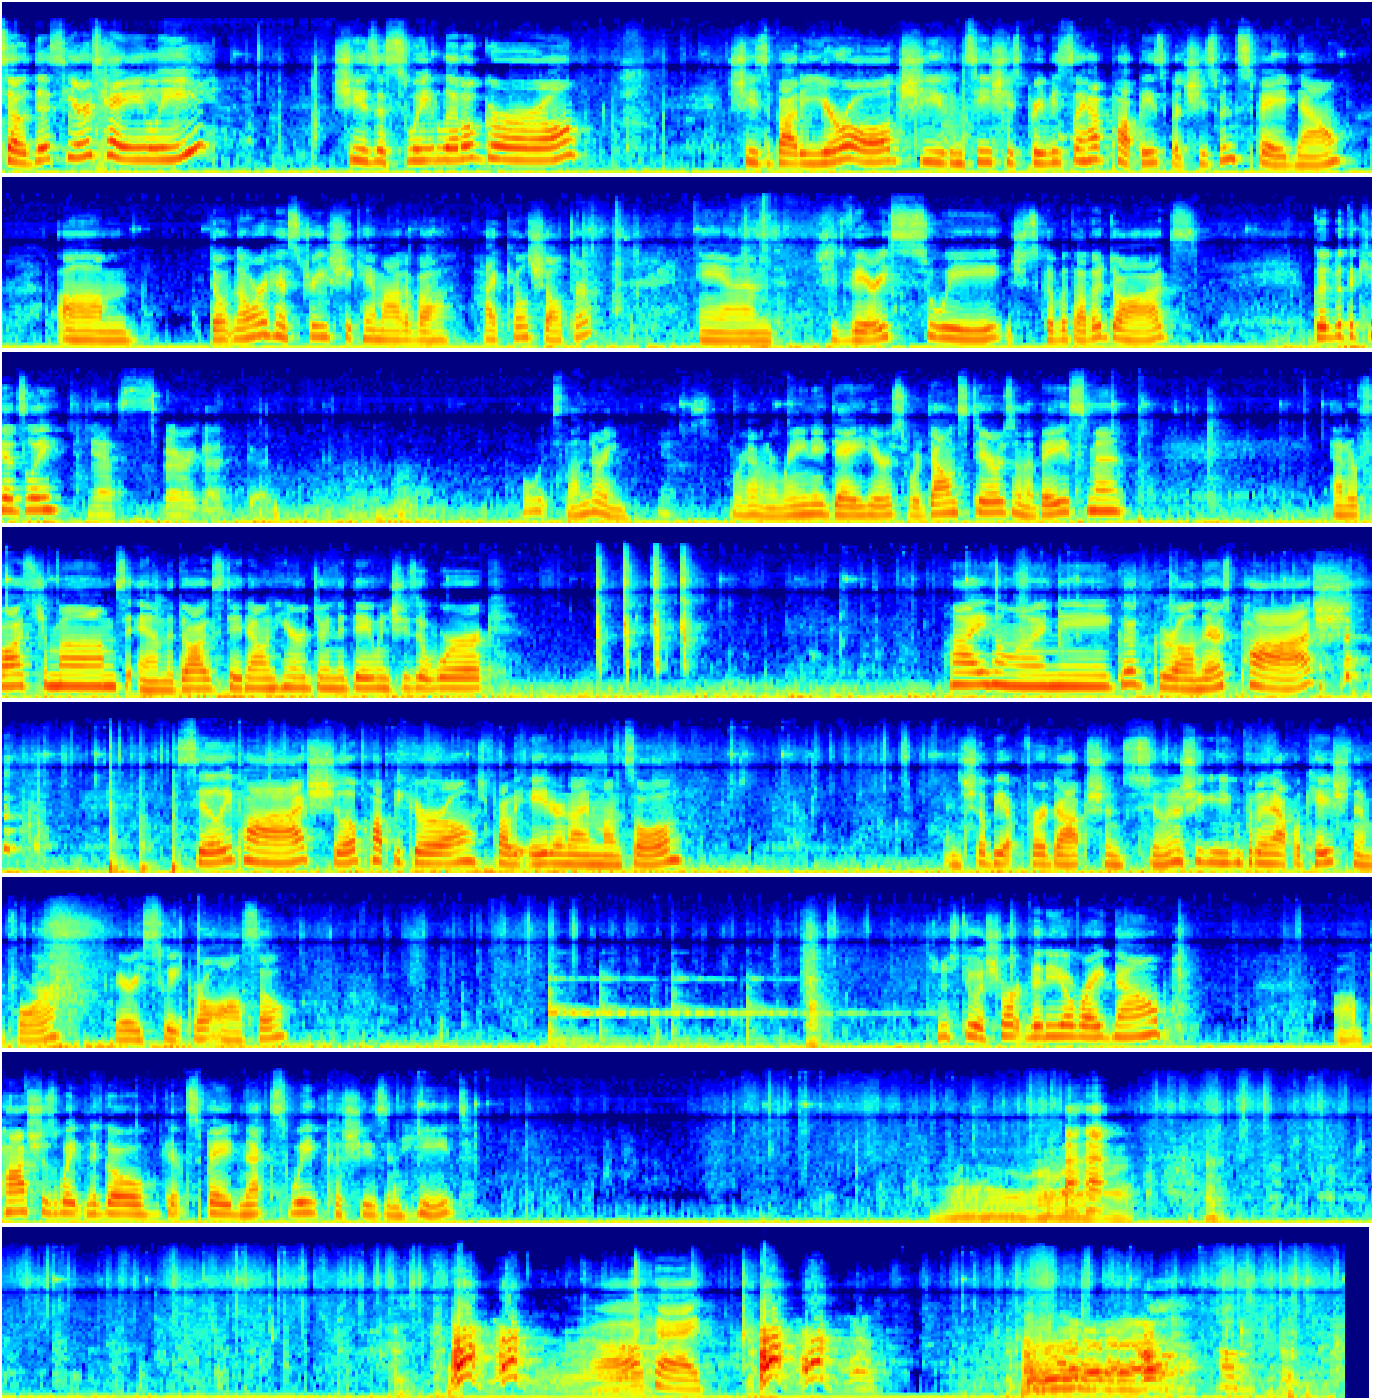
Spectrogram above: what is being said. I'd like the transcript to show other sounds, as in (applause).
So this here's Hayley. She's a sweet little girl. She's about a year old. She, you can see she's previously had puppies, but she's been spayed now. Um, don't know her history. She came out of a high kill shelter. And she's very sweet. She's good with other dogs. Good with the kids, Lee? Yes, very good. Good. Oh, it's thundering. Yes. We're having a rainy day here, so we're downstairs in the basement at her foster mom's, and the dogs stay down here during the day when she's at work. Hi, honey. Good girl. And there's Posch. (laughs) Silly Posch, little puppy girl. She's probably eight or nine months old. And she'll be up for adoption soon. She, you can put an application in for her. Very sweet girl, also. Just do a short video right now. Uh, Posch is waiting to go get spayed next week because she's in heat. Uh-uh. Okay. (laughs) Oh, oh.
